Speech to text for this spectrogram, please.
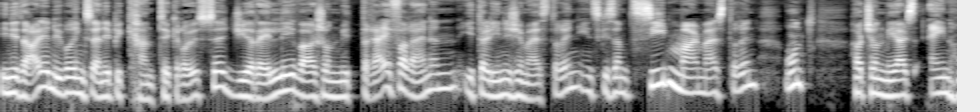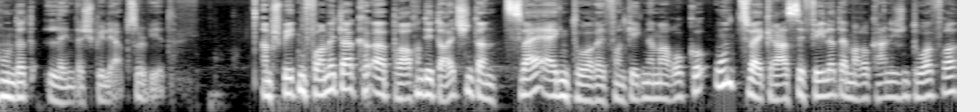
In Italien übrigens eine bekannte Größe. Girelli war schon mit drei Vereinen italienische Meisterin, insgesamt siebenmal Meisterin und hat schon mehr als 100 Länderspiele absolviert. Am späten Vormittag äh, brauchen die Deutschen dann zwei Eigentore von Gegner Marokko und zwei krasse Fehler der marokkanischen Torfrau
